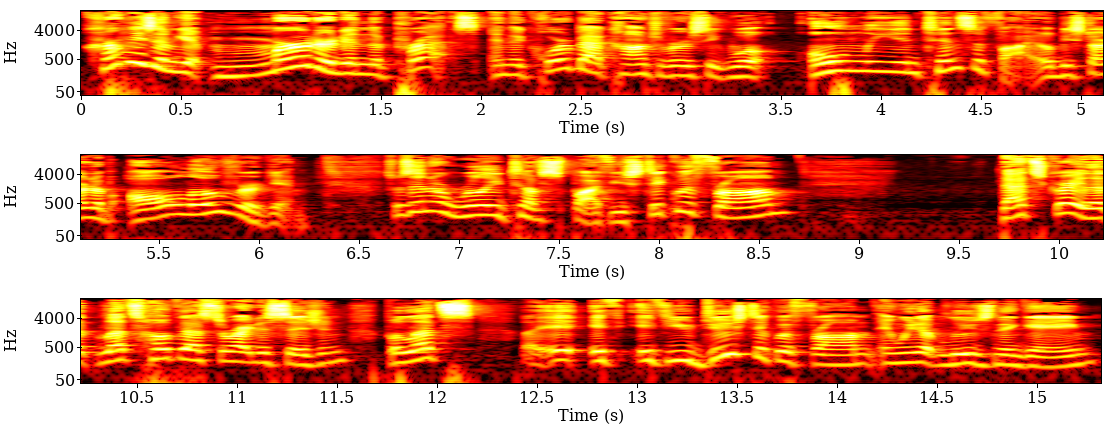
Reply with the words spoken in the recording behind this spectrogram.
Kirby's going to get murdered in the press, and the quarterback controversy will only intensify. It'll be started up all over again. So it's in a really tough spot. If you stick with Fromm, that's great. Let, us hope that's the right decision. But let's if if you do stick with Fromm and we end up losing the game,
